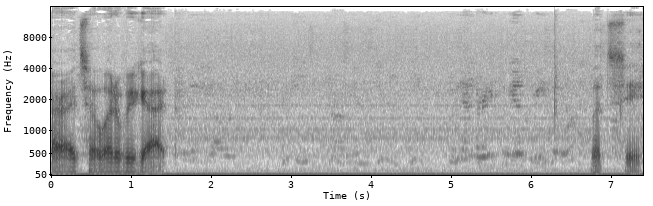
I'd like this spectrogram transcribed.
Alright, so what do we got? Let's see.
